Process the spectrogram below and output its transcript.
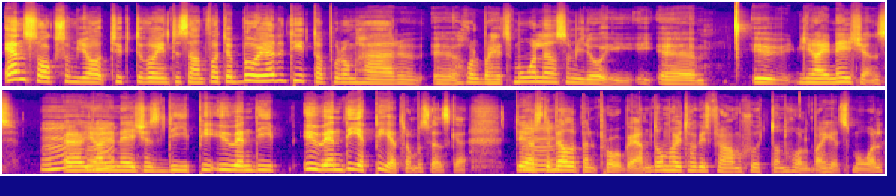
En sak som jag tyckte var intressant var att jag började titta på de här eh, hållbarhetsmålen som ju då eh, United Nations, Mm, eh, United Nations DP, UND, UNDP heter de på svenska. Deras Mm. development program. De har ju tagit fram 17 hållbarhetsmål.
